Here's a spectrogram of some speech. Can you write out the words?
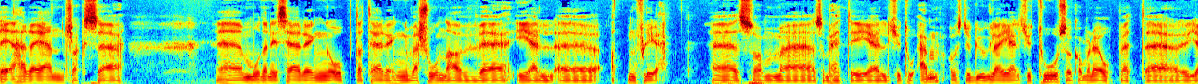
Det her er en slags eh, eh, modernisering og oppdatering, versjon av eh, IL-18-flyet. Eh, som, eh, som heter IL-22M. og Hvis du googler IL-22, så kommer det opp et, eh,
